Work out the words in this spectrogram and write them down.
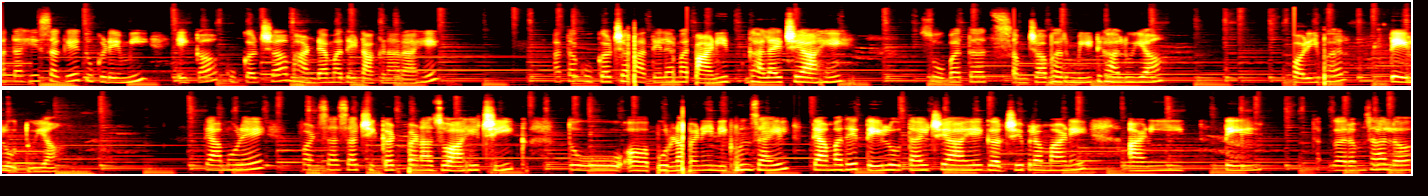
आता हे सगळे तुकडे मी एका कुकरच्या भांड्यामध्ये टाकणार आहे. आता कुकरच्या पातेल्यामध्ये पाणी घालायचे आहे. सोबतच चमचाभर मीठ घालूया. पळीभर तेल ओतूया. त्यामुळे फणसाचा चिकटपणा जो आहे चीक तो पूर्णपणे निघून जाईल. त्यामध्ये तेल ओतायचे आहे गरजेप्रमाणे आणि तेल गरम झालं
